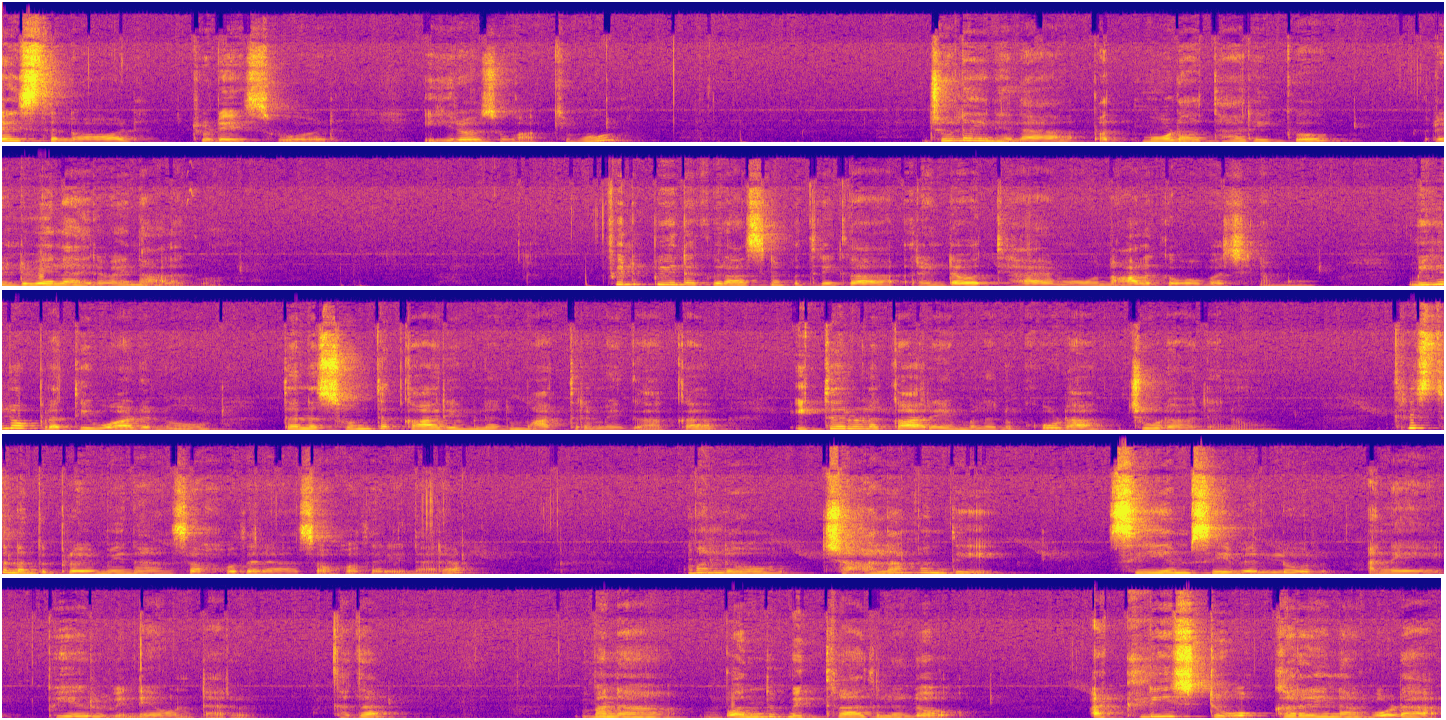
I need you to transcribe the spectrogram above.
Praise the Lord today's word ఈరోజు వాక్యము July నెల పదమూడవ తారీఖు రెండు వేల ఇరవై నాలుగు. ఫిలిపీలకు రాసిన పత్రిక రెండవ అధ్యాయము నాలుగవ వచనము. మీలో ప్రతి వాడును తన సొంత కార్యములను మాత్రమే గాక ఇతరుల కార్యములను కూడా చూడవలెను. క్రీస్తునందు ప్రేమైన సహోదర సహోదరిలారా మనలో చాలామంది సిఎంసి వెల్లూర్ అనే పేరు వినే ఉంటారు కదా? మన బంధుమిత్రాదులలో అట్లీస్ట్ ఒక్కరైనా కూడా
